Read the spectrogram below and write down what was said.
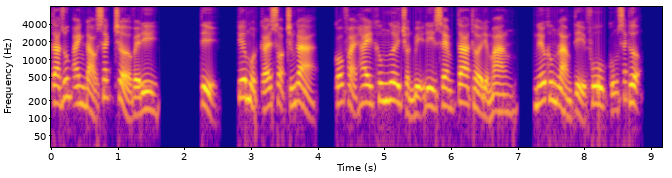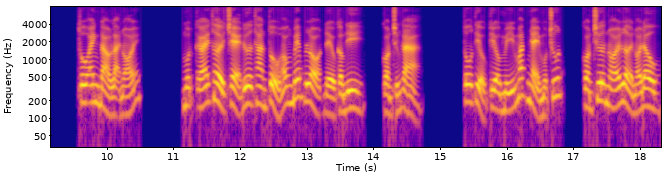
ta giúp anh Đào sách trở về đi. Tỷ, kia một cái sọt trứng gà, có phải hay không ngươi chuẩn bị đi xem ta thời điểm mang, nếu không làm tỷ phu cũng sách thượng. Tô Anh Đào lại nói, một cái thời trẻ đưa than tổ hong bếp lò đều cầm đi, còn trứng gà. Tô Tiểu Kiều mí mắt nhảy một chút, còn chưa nói lời nói đâu,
